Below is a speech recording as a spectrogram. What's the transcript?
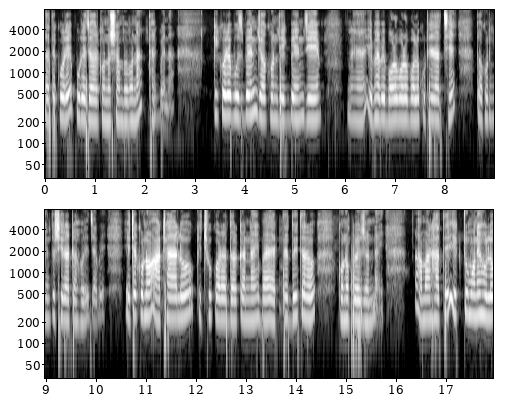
তাতে করে পুড়ে যাওয়ার কোনো সম্ভাবনা থাকবে না। কি করে বুঝবেন? যখন দেখবেন যে এভাবে বড় বড় বলক উঠে যাচ্ছে, তখন কিন্তু শিরাটা হয়ে যাবে। এটা কোনো আঠা আলো কিছু করার দরকার নাই বা একটার দুইটারও কোনো প্রয়োজন নাই। আমার হাতে একটু মনে হলো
